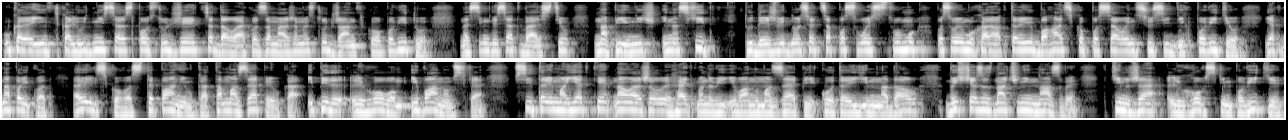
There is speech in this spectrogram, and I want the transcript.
українська людність розповсюджується далеко за межами суджанського повіту на 70 верстів на північ і на схід. Туди ж відносяться по свойству, по своєму характеру і багатько поселень сусідніх повітів, як, наприклад, Рильського, Степанівка та Мазепівка, і під Львовом Івановське. Всі три маєтки належали гетьманові Івану Мазепі, котрий їм надав вище зазначені назви. В тім же Львовськім повіті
